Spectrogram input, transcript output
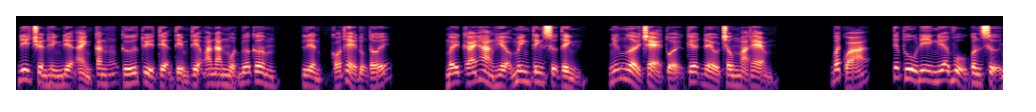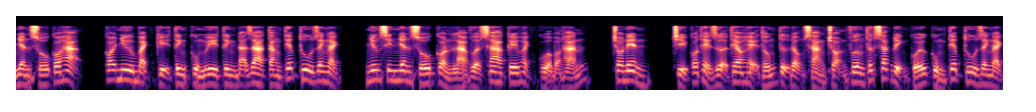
đi truyền hình điện ảnh căn cứ tùy tiện tìm tiệm ăn ăn một bữa cơm, liền có thể đụng tới. Mấy cái hàng hiệu minh tinh sự tình, những người trẻ tuổi kia đều trông mà thèm. Bất quá, tiếp thu đi nghĩa vụ quân sự nhân số có hạn, coi như Bạch Kỵ Tinh cùng Uy Tinh đã gia tăng tiếp thu danh ngạch, nhưng xin nhân số còn là vượt xa kế hoạch của bọn hắn, cho nên chỉ có thể dựa theo hệ thống tự động sàng chọn phương thức xác định cuối cùng tiếp thu danh lệch.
